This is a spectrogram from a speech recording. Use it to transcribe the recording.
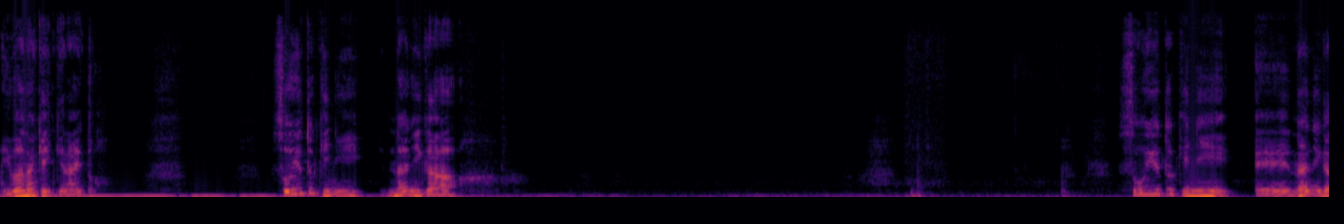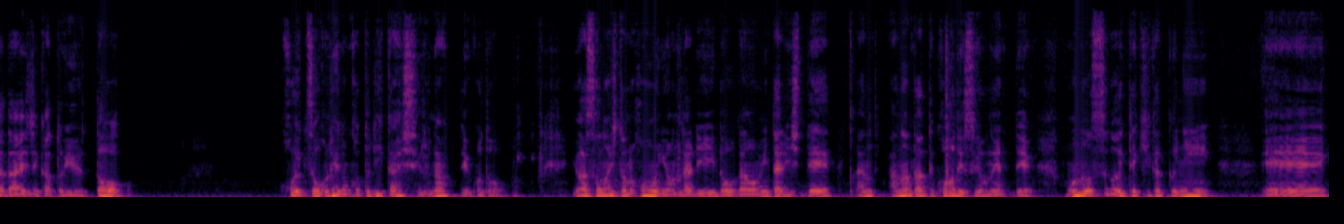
言わなきゃいけないとそういう時に何がそういう時に、えー何が大事かというとこいつ俺のこと理解してるなっていうこと。要はその人の本を読んだり動画を見たりしてああなたってこうですよねってものすごい的確に、え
